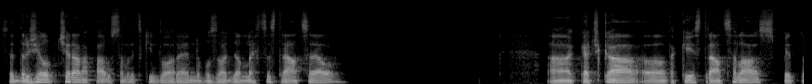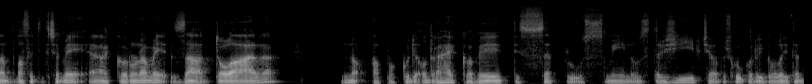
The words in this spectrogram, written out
se držel včera na pádu s americkým dolarem, Novozélanděn lehce ztrácel. Kačka eh, taky ztrácela na 23 eh, korunami za dolar. No a pokud je o drahé kovy, ty se plus minus drží. Včera trošku korigovali ten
